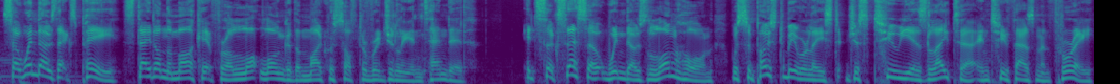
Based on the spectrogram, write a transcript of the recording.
So Windows XP stayed on the market for a lot longer than Microsoft originally intended. Its successor, Windows Longhorn, was supposed to be released just two years later in 2003,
